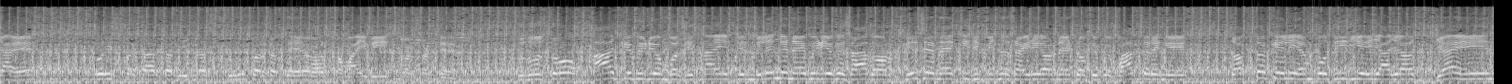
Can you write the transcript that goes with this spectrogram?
चाहें तो इस प्रकार का बिज़नेस शुरू कर सकते हैं और कमाई भी कर सकते हैं। तो दोस्तों, आज के वीडियो में बस इतना ही। फिर मिलेंगे नए वीडियो के साथ और फिर से नए किसी बिज़नेस आइडिया और नए टॉपिक पर बात करेंगे। तब तक के लिए हमको दीजिए इजाज़त। जय हिंद,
